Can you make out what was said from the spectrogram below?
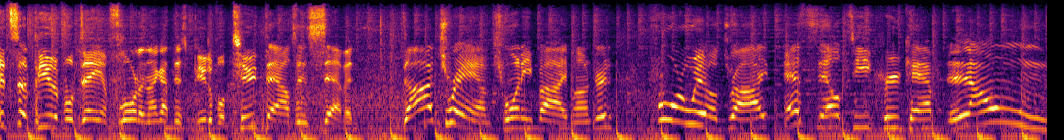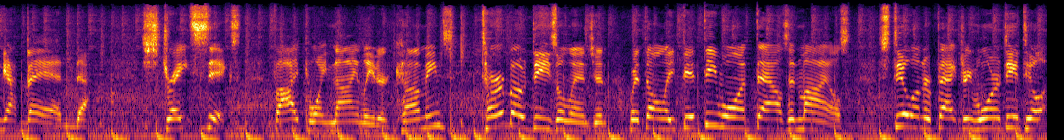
It's a beautiful day in Florida, and I got this beautiful 2007 Dodge Ram 2500 four-wheel drive SLT crew cab long bed straight six 5.9 liter Cummins turbo diesel engine with only 51,000 miles. Still under factory warranty until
